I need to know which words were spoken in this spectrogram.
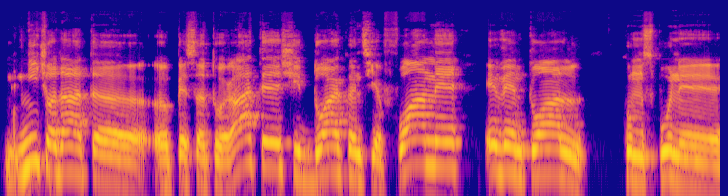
niciodată ă, pe săturate și doar când ți-e foame, eventual, cum spune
